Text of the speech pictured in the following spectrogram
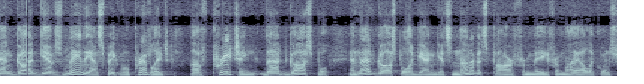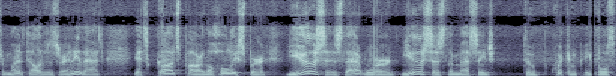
And God gives me the unspeakable privilege of preaching that gospel. And that gospel, again, gets none of its power from me, from my eloquence, from my intelligence, or any of that. It's God's power. The Holy Spirit uses that word, uses the message to quicken people's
